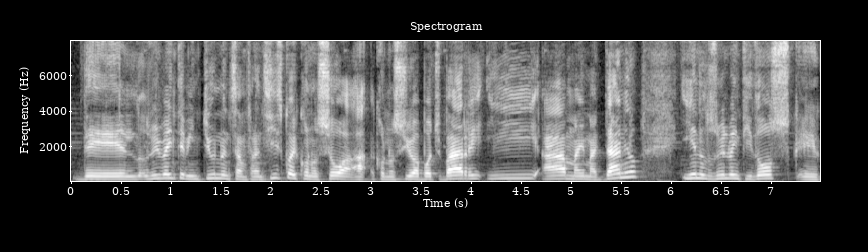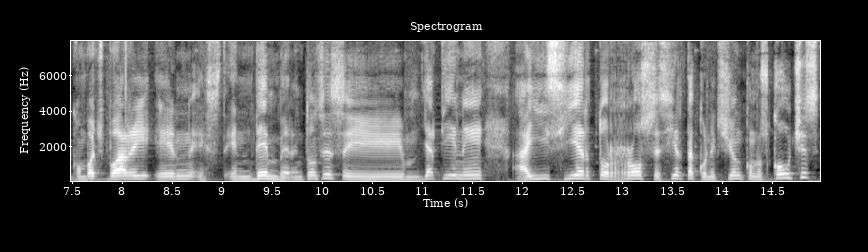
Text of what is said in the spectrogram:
Del 2020-21 en San Francisco, ahí conoció a, conoció a Butch Barry y a Mike McDaniel. Y en el 2022 eh, con Butch Barry en, este, en Denver. Entonces eh, ya tiene ahí cierto roce, cierta conexión con los coaches.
